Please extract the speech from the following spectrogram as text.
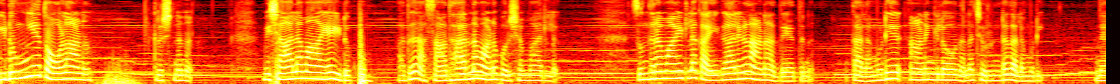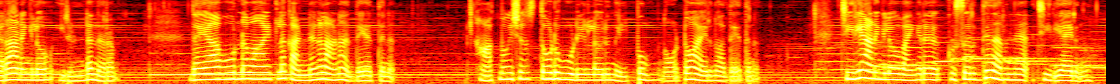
ഇടുങ്ങിയ തോളാണ് കൃഷ്ണന്. വിശാലമായ ഇടുപ്പും അത് അസാധാരണമാണ് പുരുഷന്മാരിൽ സുന്ദരമായിട്ടുള്ള കൈകാലുകളാണ് അദ്ദേഹത്തിന്. തലമുടി ആണെങ്കിലോ നല്ല ചുരുണ്ട തലമുടി നിറാണെങ്കിലോ ഇരുണ്ട നിറം ദയാപൂർണമായിട്ടുള്ള കണ്ണുകളാണ് അദ്ദേഹത്തിന്. ആത്മവിശ്വാസത്തോടു കൂടിയുള്ള ഒരു നിൽപ്പും നോട്ടവും അദ്ദേഹത്തിന്. ചിരിയാണെങ്കിലോ ഭയങ്കര കുസൃതി നിറഞ്ഞ ചിരിയായിരുന്നു.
